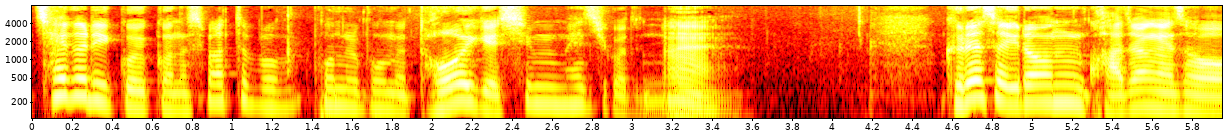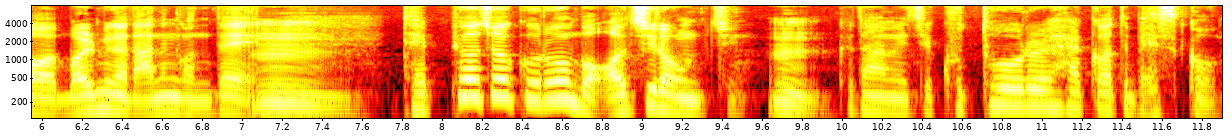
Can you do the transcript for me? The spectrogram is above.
책을 읽고 있거나 스마트폰을 보면 더 이게 심해지거든요. 예. 그래서 이런 과정에서 멀미가 나는 건데 음, 대표적으로 뭐 어지러움증, 음, 그 다음에 이제 구토를 할 것 같은 메스꺼움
